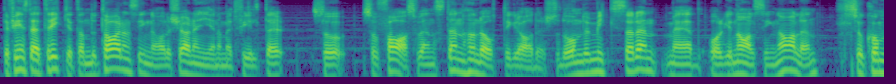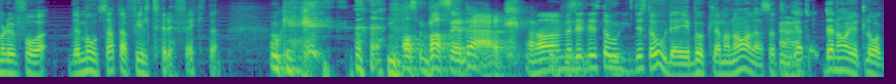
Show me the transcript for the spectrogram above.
det finns det här tricket om du tar en signal och kör den genom ett filter så, så fasvänstern 180 grader. Så då om du mixar den med originalsignalen så kommer du få den motsatta filtereffekten. Okej. Okay. Vad ser där? Ja, men det, det, stod, det stod det i bucklamanualen. Så ja. jag, den har ju ett låg,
